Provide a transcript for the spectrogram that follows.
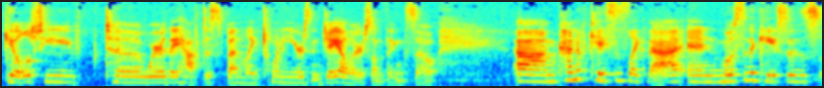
guilty to where they have to spend like 20 years in jail or something. So um, kind of cases like that. And most of the cases,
